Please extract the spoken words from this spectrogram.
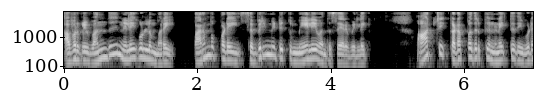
அவர்கள் வந்து நிலை கொள்ளும் வரை பரம்புப்படை செபிரிமீட்டுக்கு மேலே வந்து சேரவில்லை. ஆற்றை கடப்பதற்கு நினைத்ததை விட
